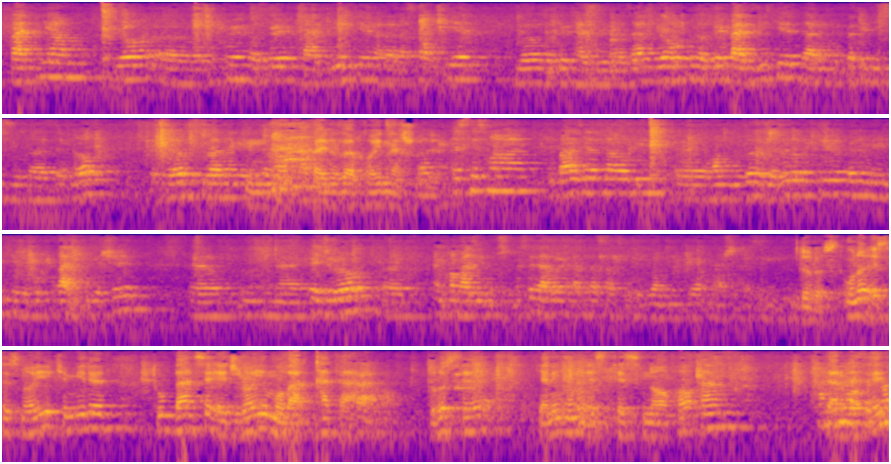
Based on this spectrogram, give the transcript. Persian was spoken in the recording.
قطعی هم یا حکم دادگاه قطعیه که در قطعیه یا دادگاه تجدید نظر یا حکم دادگاه بعدی که در مدت 20 روز از اطلاق اختیار به صورت نگرفته. تایید نظر خواهی نشده. استثنا بعضی از قوانین قانونگذار اجازه داره که بدون اینکه حکم قطعی بشه اجرا امکان پذیر باشه. مثل در قبل از درست. اونا استثنایی که میره تو بحث اجرای موقت بله. درسته؟ یعنی اون استثناها هم در واقع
